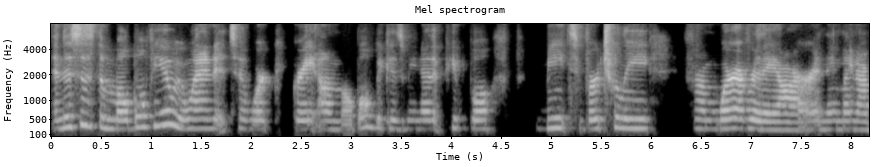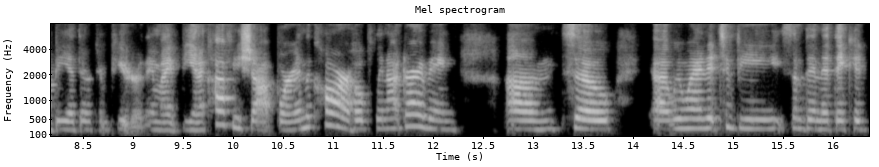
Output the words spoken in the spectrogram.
And this is the mobile view. We wanted it to work great on mobile because we know that people meet virtually from wherever they are and they might not be at their computer. They might be in a coffee shop or in the car, hopefully not driving. Um, so uh, we wanted it to be something that they could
